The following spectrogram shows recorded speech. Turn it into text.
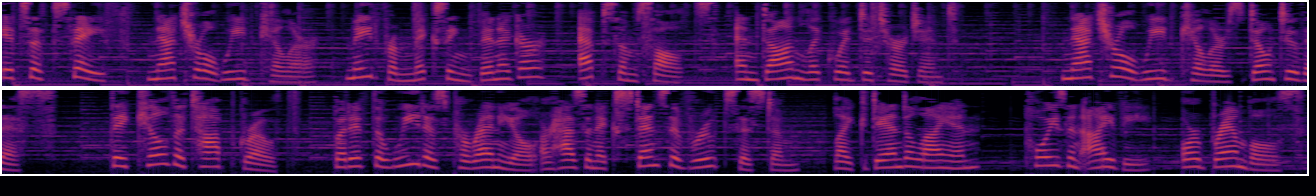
It's a safe, natural weed killer, made from mixing vinegar, Epsom salts, and Dawn liquid detergent. Natural weed killers don't do this. They kill the top growth, but if the weed is perennial or has an extensive root system, like dandelion, poison ivy, or brambles,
